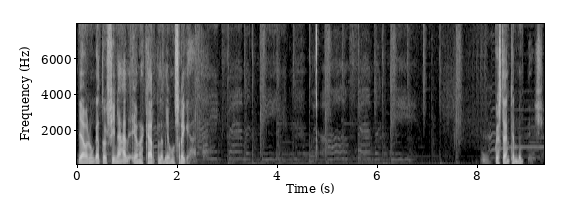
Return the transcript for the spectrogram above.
Abbiamo allungato il finale e una carpa l'abbiamo fregata. Questo è anche un bel pesce.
